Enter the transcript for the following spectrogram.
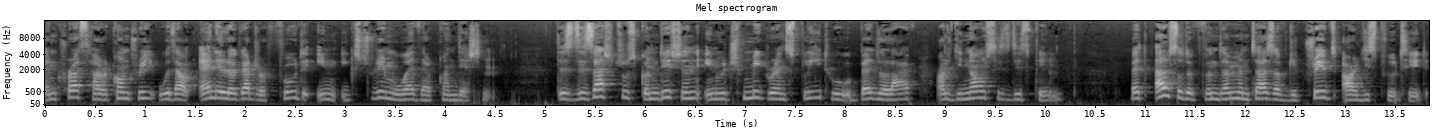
and crosses her country without any luggage or food in extreme weather conditions. This disastrous condition in which migrants flee to a better life are denounced in this film. But also the fundamentals of the tribes are disputed.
